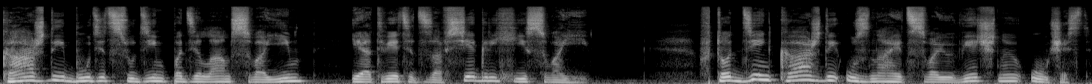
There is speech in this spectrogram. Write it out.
Каждый будет судим по делам своим и ответит за все грехи свои. В тот день каждый узнает свою вечную участь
